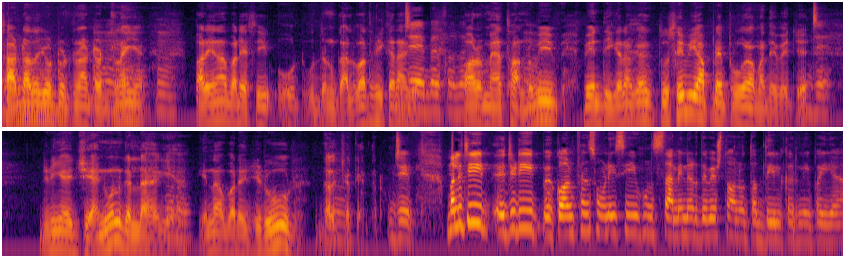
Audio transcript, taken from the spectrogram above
ਸਾਡਾ ਤਾਂ ਜੋ ਟੁੱਟਣਾ ਟੁੱਟਣਾ ਹੀ ਹੈ ਪਰ ਇਹਨਾਂ ਬਾਰੇ ਅਸੀਂ ਉਦੋਂ ਗੱਲਬਾਤ ਵੀ ਕਰਾਂਗੇ। ਔਰ ਮੈਂ ਤੁਹਾਨੂੰ ਵੀ ਬੇਨਤੀ ਕਰਾਂਗਾ ਕਿ ਤੁਸੀਂ ਵੀ ਆਪਣੇ ਪ੍ਰੋਗਰਾਮਾਂ ਦੇ ਵਿੱਚ ਜੀ। ਜਿਹੜੀਆਂ ਜੈਨੂਇਨ ਗੱਲਾਂ ਹੈਗੀਆਂ ਇਹਨਾਂ ਬਾਰੇ ਜ਼ਰੂਰ ਗੱਲ ਚੱਕਿਆ ਕਰੋ। ਜੀ। ਮਤਲਬ ਜੀ ਜਿਹੜੀ ਕਾਨਫਰੰਸ ਹੋਣੀ ਸੀ ਹੁਣ ਸੈਮੀਨਾਰ ਦੇ ਵਿੱਚ ਤੁਹਾਨੂੰ ਤਬਦੀਲ ਕਰਨੀ ਪਈ ਹੈ।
